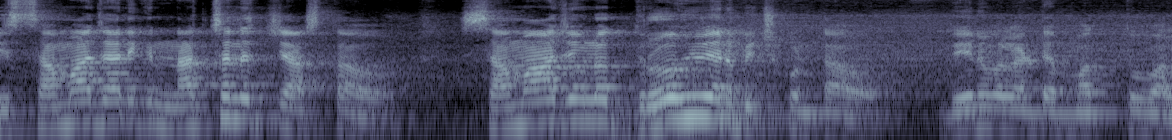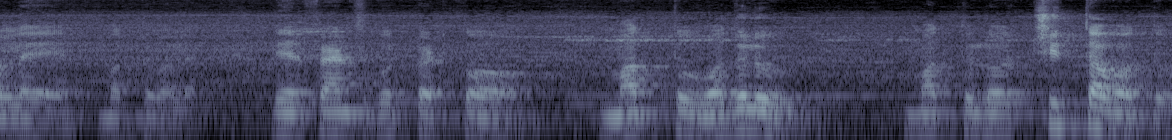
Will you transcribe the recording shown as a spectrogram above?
ఈ సమాజానికి నచ్చని చేస్తావు సమాజంలో ద్రోహి అనిపించుకుంటావు. దీనివల్ల అంటే మత్తు వల్లే మత్తు వల్లే. డియర్ ఫ్రెండ్స్ గుర్తుపెట్టుకో మత్తు వదులు మత్తులో చిత్తవద్దు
